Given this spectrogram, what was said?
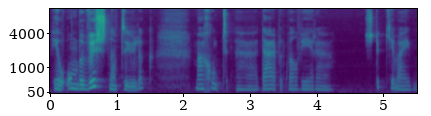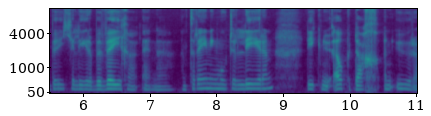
Heel onbewust natuurlijk. Maar goed, uh, daar heb ik wel weer uh, een stukje bij een beetje leren bewegen. En een training moeten leren, die ik nu elke dag een uur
